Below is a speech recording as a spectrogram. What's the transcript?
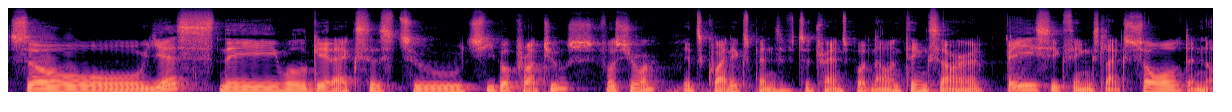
So yes, they will get access to cheaper produce for sure. It's quite expensive to transport now, and things are basic things like salt and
